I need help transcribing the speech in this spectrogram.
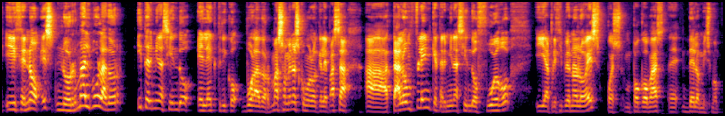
Y dice, no, es normal volador y termina siendo eléctrico volador. Más o menos como lo que le pasa a Talonflame, que termina siendo fuego y al principio no lo es, pues un poco más eh, de lo mismo.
